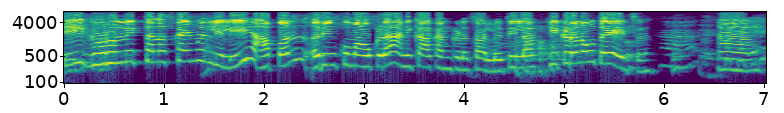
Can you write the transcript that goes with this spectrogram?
ती घरून निघतानाच काय म्हणलेली? आपण रिंकू माऊकडं आणि काकांकडे चाललोय. तिला इकडं नव्हतं यायचं. हा. हा. हे?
